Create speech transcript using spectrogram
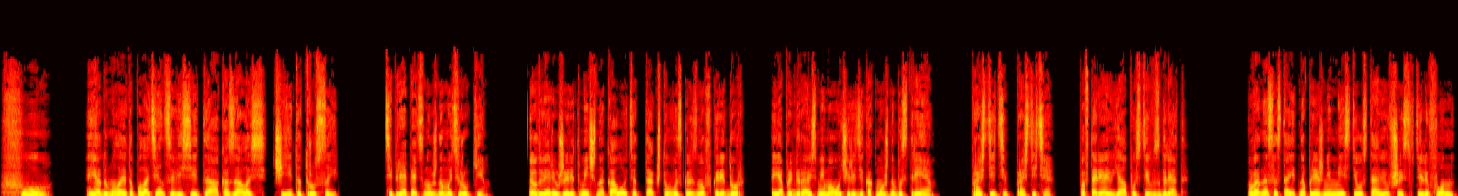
Фу! Я думала, это полотенце висит, а оказалось чьи-то трусы. Теперь опять нужно мыть руки. В дверь уже ритмично колотят, так что, выскользнув в коридор, я пробираюсь мимо очереди как можно быстрее. «Простите, простите», — повторяю я, опустив взгляд. Ванесса стоит на прежнем месте, уставившись в телефон,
